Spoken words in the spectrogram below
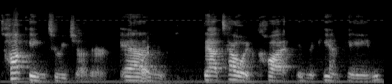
talking to each other. And right. that's how it caught in the campaign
